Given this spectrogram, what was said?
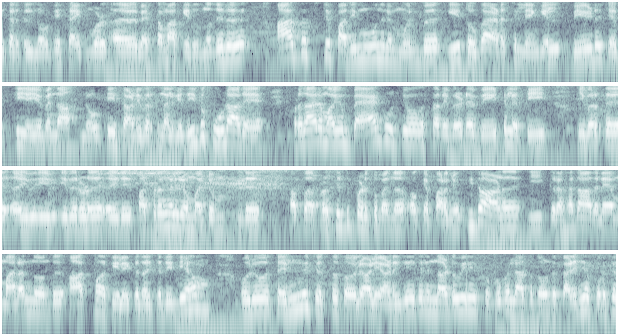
ഇത്തരത്തിൽ നോട്ടീസ് അയക്കുമ്പോൾ വ്യക്തമാക്കിയിരുന്നത്. ഇത് ആഗസ്റ്റ് പതിമൂന്നിന് മുൻപ് ഈ തുക അടച്ചില്ലെങ്കിൽ വീട് ജപ്തി ചെയ്യുമെന്ന നോട്ടീസാണ് ഇവർക്ക് നൽകിയത്. ഇത് കൂടാതെ പ്രധാനമായും ബാങ്ക് ഉദ്യോഗസ്ഥർ ഇവരുടെ വീട്ടിലെത്തി ഇവർക്ക് ഇവ- ഇവ- ഇവരുടെ ഇത് പത്രങ്ങളിലും മറ്റും ഇത് പ്രസിദ്ധപ്പെടുത്തുമെന്ന് ഒക്കെ പറഞ്ഞു. ഇതാണ് ഈ ഗൃഹനാഥനെ മനം നൊന്ത് ആത്മഹത്യയിലേക്ക് നയിച്ചത്. ഇദ്ദേഹം ഒരു തെങ്ങ് ചെത്ത് തൊഴിലാളിയാണ്. ഇദ്ദേഹത്തിന് നടുവിന് സുഖമില്ലാത്തതുകൊണ്ട് കഴിഞ്ഞ കുറച്ച്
